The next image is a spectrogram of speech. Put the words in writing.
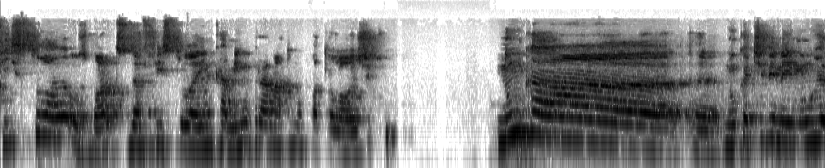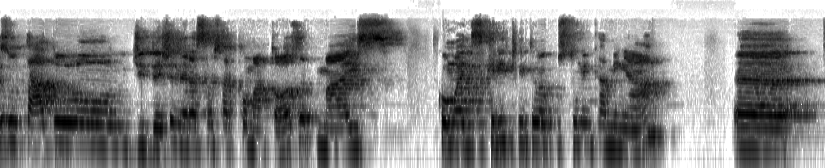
fístula, os bordos da fístula em caminho para anatomopatológico. Nunca, eh, nunca tive nenhum resultado de degeneração sarcomatosa, mas como é descrito, então eu costumo encaminhar. Uh,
